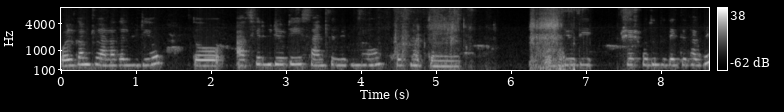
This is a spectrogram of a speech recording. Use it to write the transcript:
welcome to another video তো আজকের ভিডিওটি সায়েন্সের বিভিন্ন প্রশ্ন উত্তর নিয়ে। ভিডিওটি শেষ পর্যন্ত দেখতে থাকবে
